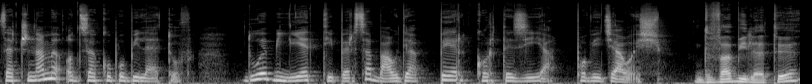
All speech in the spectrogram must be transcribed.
Zaczynamy od zakupu biletów. Due biglietti per Sabaudia per cortesia, powiedziałeś. Dwa bilety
